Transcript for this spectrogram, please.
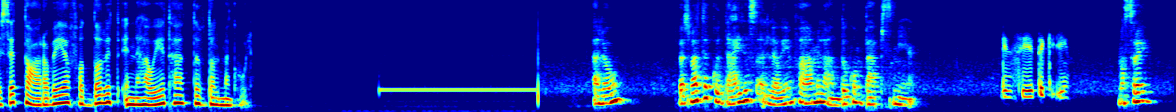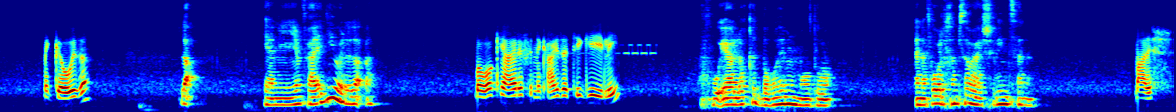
لست عربية فضلت إن هويتها تفضل مجهولة ألو لو سمعتك كنت عايزة أسأل لو ينفع أعمل عندكم باب سمير جنسيتك إيه؟ مصرية؟ متجوزة؟ لأ يعني ينفع أجي ولا لأ؟ باباكي عارف إنك عايزة تيجي ليه؟ وإيه علاقة بابايا بالموضوع؟ أنا فوق الخمسة وعشرين سنة معلش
